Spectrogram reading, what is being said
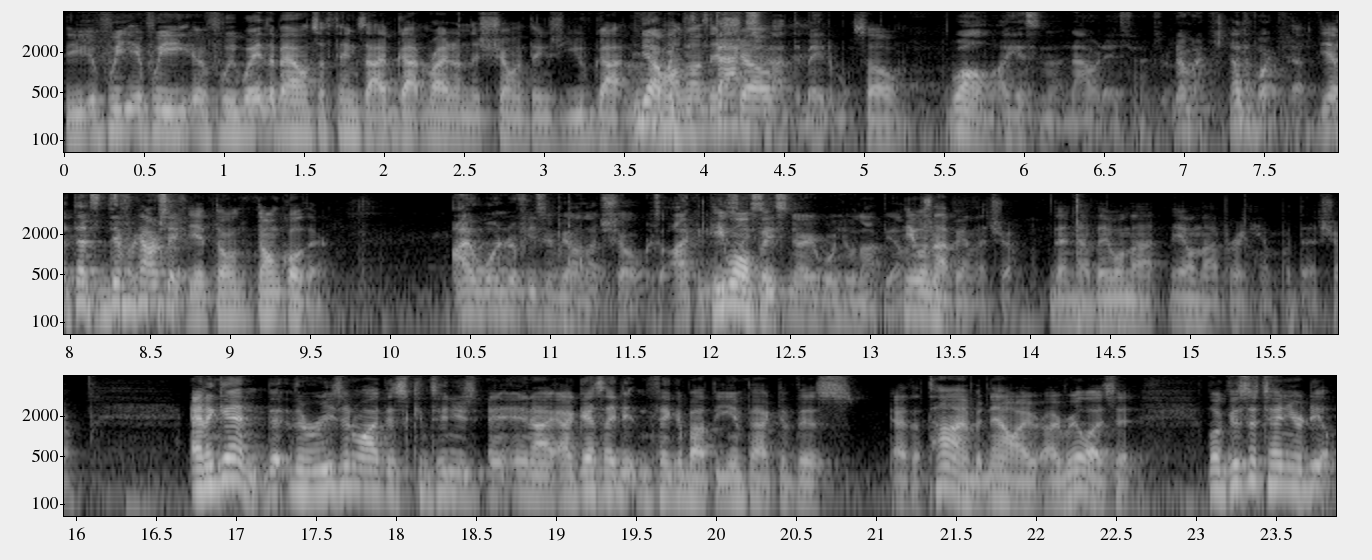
If we if we if we weigh the balance of things I've gotten right on this show and things you've gotten Yeah, wrong the on this facts show, are not debatable. So, Well, I guess no, nowadays. Never mind. Not the point. yep. That's a different conversation. yeah, don't don't go there. I wonder if he's gonna be on that show because I can He won't see be. a scenario where he will not be on. He that will show. not be on that show. Then no, they will not. They will not bring him with that show. And again, the, the reason why this continues, and, and I, I guess I didn't think about the impact of this at the time, but now I, I realize it. Look, this is a ten-year deal.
